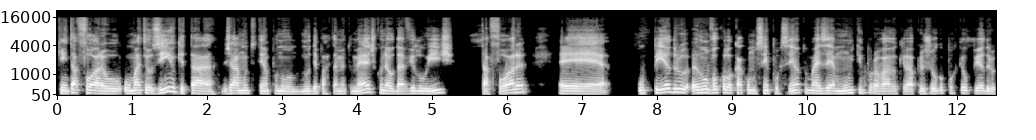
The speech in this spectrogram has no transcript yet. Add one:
Quem está fora, o, o Mateuzinho, que está já há muito tempo no, no departamento médico, né? O Davi Luiz está fora. É, o Pedro, eu não vou colocar como 100%, mas é muito improvável que vá para o jogo, porque o Pedro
